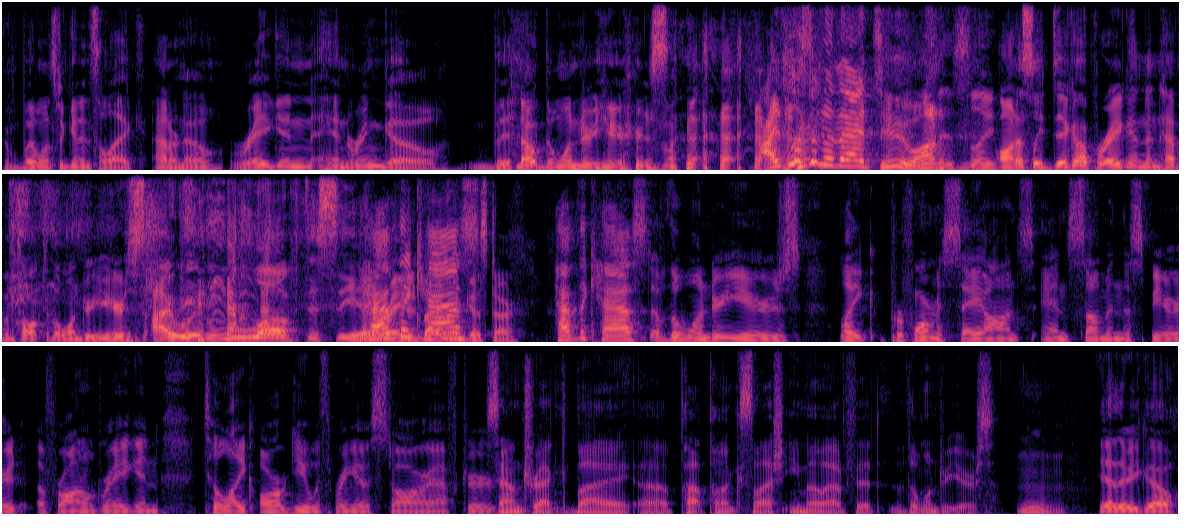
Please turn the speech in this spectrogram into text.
But once we get into like I don't know Reagan and Ringo, the Nope. the Wonder Years, I'd listen to that too, honestly. Honestly, dig up Reagan and have him talk to the Wonder Years. I would love to see it. Have the narrated by cast- Ringo Starr. Have the cast of the Wonder Years like perform a séance and summon the spirit of Ronald Reagan to like argue with Ringo Starr after Soundtracked by uh, pop punk slash emo outfit The Wonder Years. Yeah, there you go.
